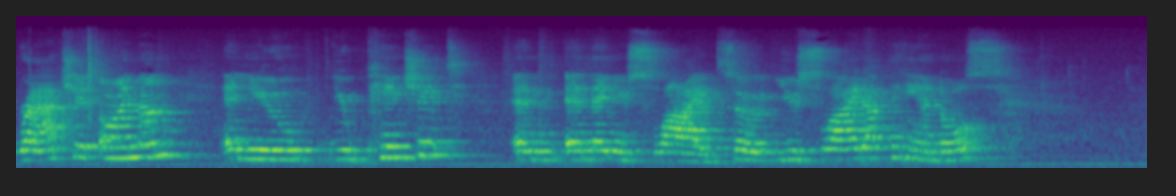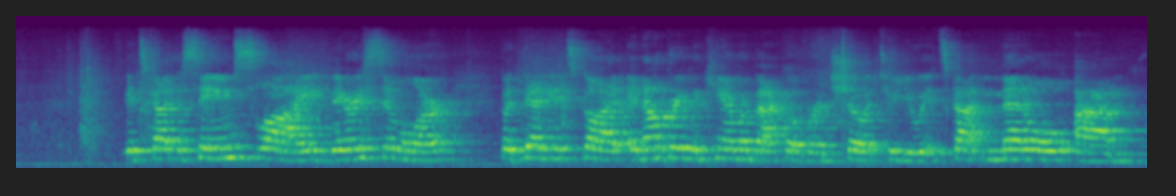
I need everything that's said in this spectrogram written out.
ratchet on them and you, you pinch it and, and then you slide. So you slide up the handles. It's got the same slide, very similar, but then it's got, and I'll bring the camera back over and show it to you, it's got metal um,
